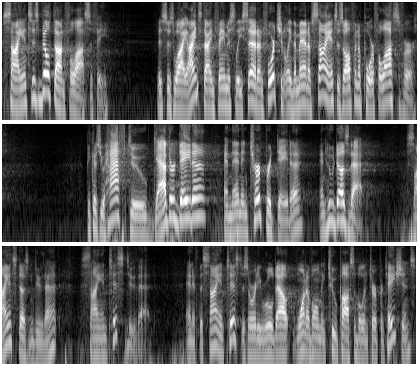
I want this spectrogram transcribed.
Science is built on philosophy. This is why Einstein famously said, unfortunately, the man of science is often a poor philosopher. Because you have to gather data and then interpret data. And who does that? Science doesn't do that. Scientists do that. And if the scientist has already ruled out one of only two possible interpretations,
